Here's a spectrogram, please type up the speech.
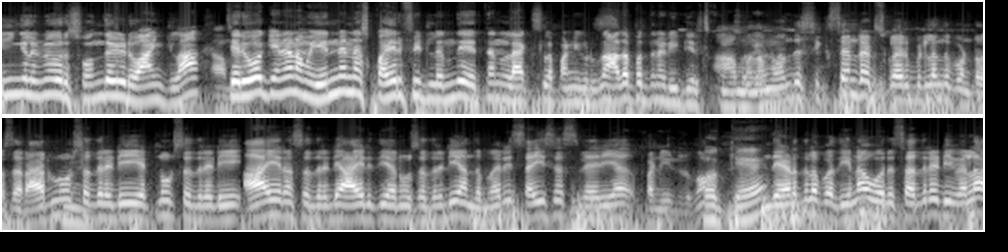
நீங்களுமே ஒரு சொந்த வீடு வாங்கிக்கலாம். சரி ஓகேனா நம்ம என்னென்ன ஸ்கொயர் ஃபீட்ல இருந்து எத்தனை லேக்ஸ்ல பண்ணி கொடுக்கணும் அதை பத்தின டீடைல்ஸ் ஆமா நம்ம வந்து சிக்ஸ் ஹண்ட்ரட் ஸ்கொயர் ஃபீட்ல இருந்து பண்றோம் சார். அறுநூறு சதுரடி எட்நூறு சதுரடி ஆயிரம் சதுரடி ஆயிரத்தி இரநூறு சதுரடி அந்த மாதிரி சைசஸ் வேரியா பண்ணிட்டு இருக்கோம். ஓகே இந்த இடத்துல பாத்தீங்கன்னா ஒரு சதுரடி விலை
